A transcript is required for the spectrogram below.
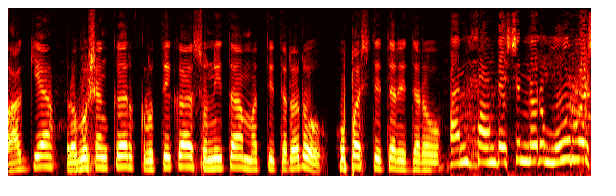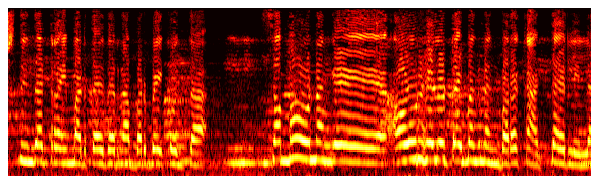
Bhagya, Prabhushankar, Krithika, ಸುನೀತಾ ಮತ್ತಿತರರು ಉಪಸ್ಥಿತರಿದ್ದರು. ನನ್ನ ಫೌಂಡೇಶನ್ ಅವರು ಮೂರು ವರ್ಷದಿಂದ ಟ್ರೈ ಮಾಡ್ತಾ ಇದ್ದಾರೆ ನಾ ಬರಬೇಕು ಅಂತ. ಸಂಭವ ನಂಗೆ, ಅವ್ರು ಹೇಳೋ ಟೈಮಾಗ ನಂಗೆ ಬರಕ್ ಆಗ್ತಾ ಇರಲಿಲ್ಲ.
